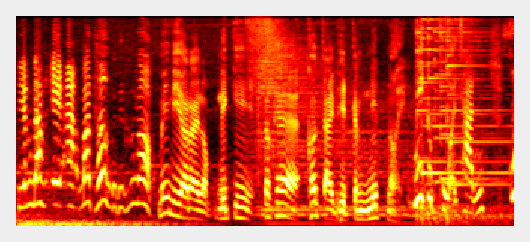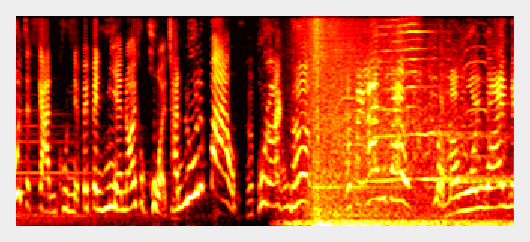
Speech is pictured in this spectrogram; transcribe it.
เสียงดังเอะอะมาเทิงไปถึงข้างนอก ไม่มีอะไรหรอกนิกกี้ ก็แค่เข้าใจผิดกันนิดหน่อย นี่คือผัวฉัน ผู้จัดการคุณเนี่ยไปเป็นเมียน้อยของผัวฉันรู้หรือเปล่า เธอพูดอะไรของเธอเธอไปร้านหรือเปล่าอย่ามาโวยวายใน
